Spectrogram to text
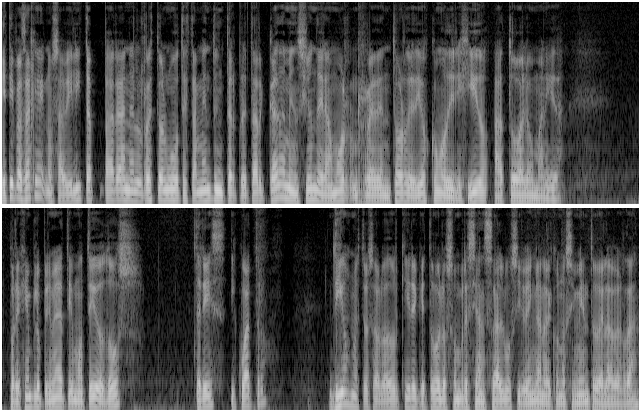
Este pasaje nos habilita para en el resto del Nuevo Testamento interpretar cada mención del amor redentor de Dios como dirigido a toda la humanidad. Por ejemplo, 1 Timoteo 2, 3 y 4. Dios nuestro Salvador quiere que todos los hombres sean salvos y vengan al conocimiento de la verdad.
